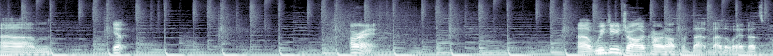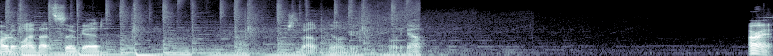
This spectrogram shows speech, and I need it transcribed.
Um, yep. All right. Uh, we do draw a card off of that, by the way. That's part of why that's so good. Which is about to be under control, yeah. Alright.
